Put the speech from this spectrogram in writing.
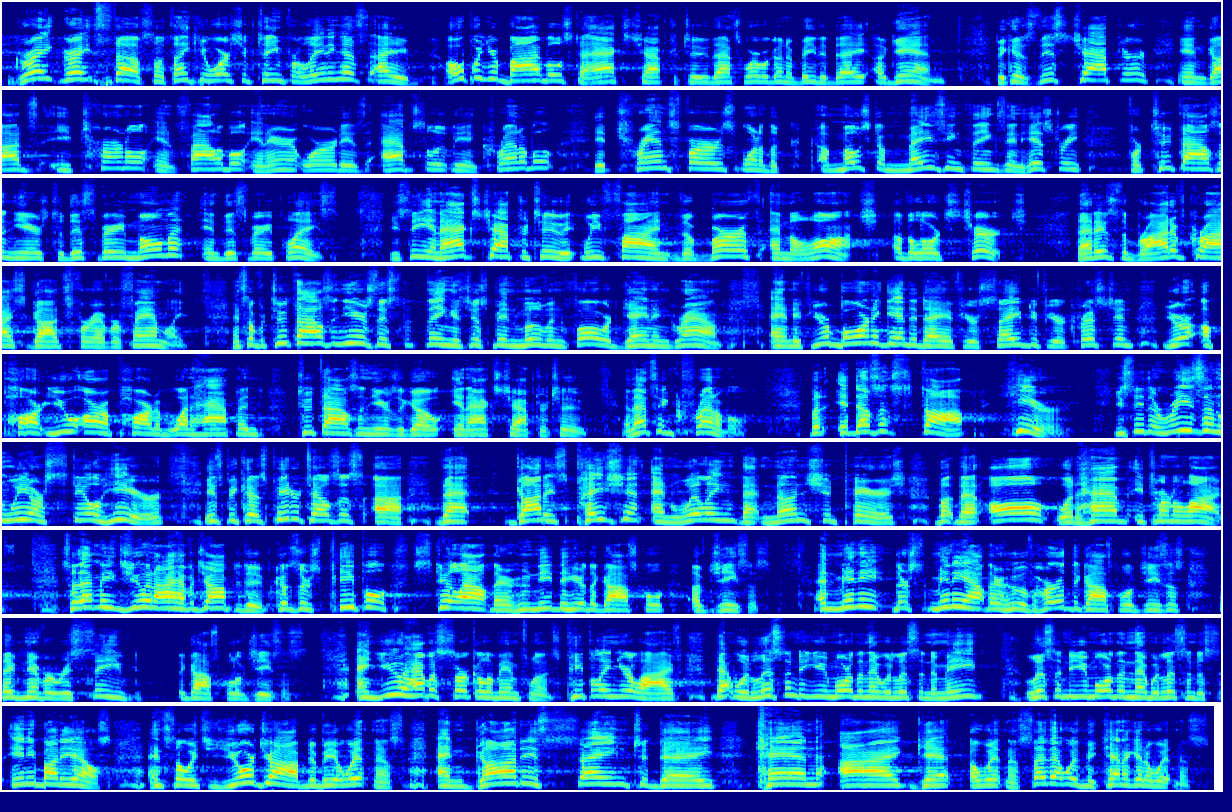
Great, great stuff. So thank you, worship team, for leading us. Hey, open your Bibles to Acts chapter 2. That's where we're going to be today again. Because this chapter in God's eternal, infallible, inerrant word is absolutely incredible. It transfers one of the uh, most amazing things in history for 2,000 years to this very moment in this very place. You see, in Acts chapter 2, we find the birth and the launch of the Lord's church. That is the bride of Christ, God's forever family. And so for 2,000 years, this thing has just been moving forward, gaining ground. And if you're born again today, if you're saved, if you're a Christian, you're a part, you are a part of what happened 2,000 years ago in Acts chapter 2. And that's incredible. But it doesn't stop here. You see, the reason we are still here is because Peter tells us uh, that God is patient and willing that none should perish, but that all would have eternal life. So that means you and I have a job to do because there's people still out there who need to hear the gospel of Jesus. And many, there's many out there who have heard the gospel of Jesus, they've never received the gospel of Jesus. And you have a circle of influence, people in your life that would listen to you more than they would listen to me, listen to you more than they would listen to anybody else. And so it's your job to be a witness. And God is saying today, Can I get a witness? Say that with me. Can I get a witness?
